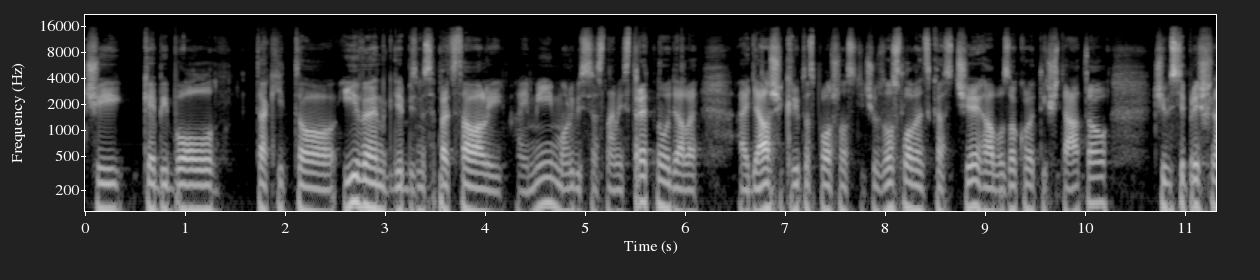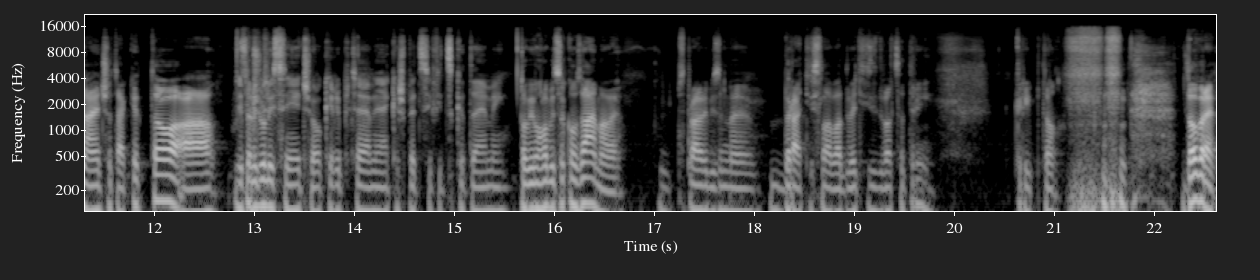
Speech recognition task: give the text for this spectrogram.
či keby bol takýto event, kde by sme sa predstavovali aj my, mohli by ste sa s nami stretnúť, ale aj ďalšie kryptospoločnosti, či už zo Slovenska, z Čiech alebo z okolitých štátov, či by ste prišli na niečo takéto a... Vypočuli si niečo o krypte a nejaké špecifické témy? To by mohlo byť celkom zaujímavé. Spravili by sme Bratislava 2023 krypto. Dobre,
